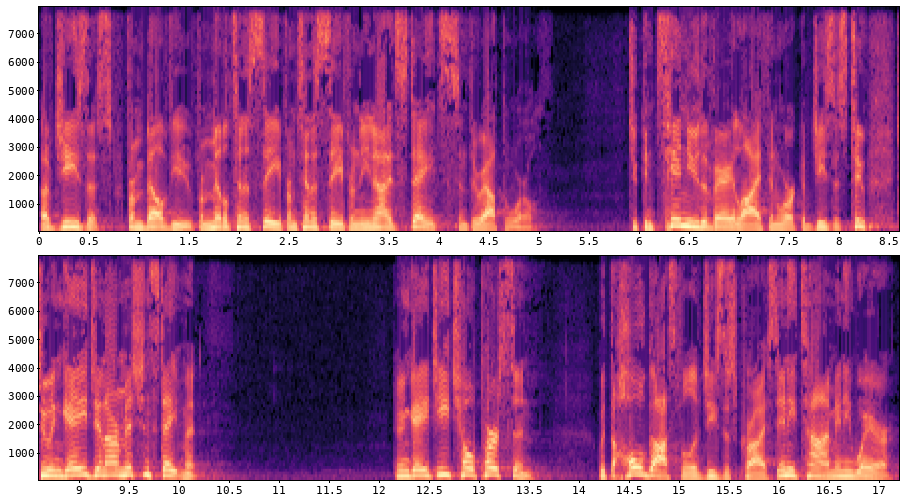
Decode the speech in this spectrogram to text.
of Jesus from Bellevue, from Middle Tennessee, from Tennessee, from the United States, and throughout the world. To continue the very life and work of Jesus, to, to engage in our mission statement, to engage each whole person with the whole gospel of Jesus Christ, anytime, anywhere,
